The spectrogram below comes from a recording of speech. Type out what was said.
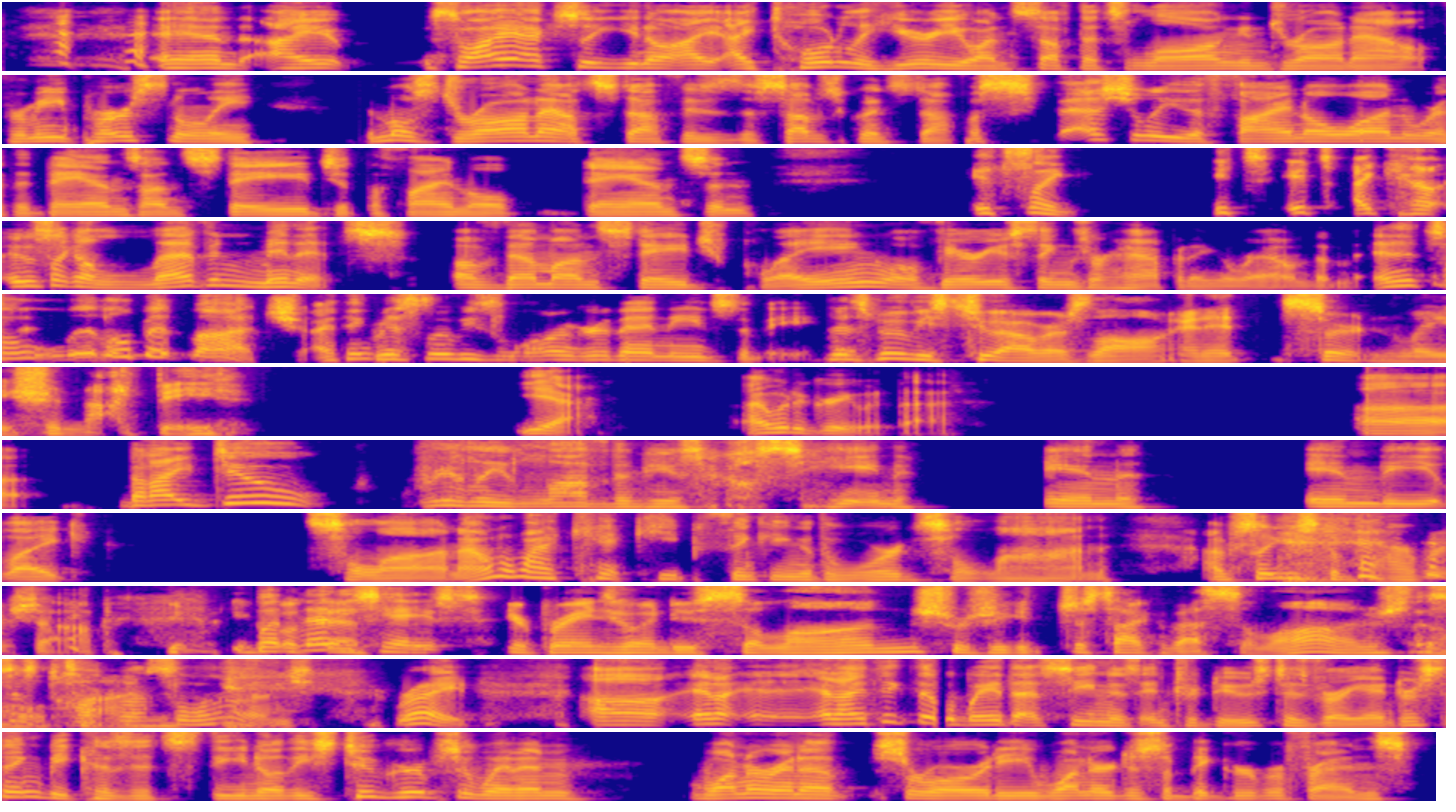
and I, so I actually, you know, I, I totally hear you on stuff that's long and drawn out. For me personally, the most drawn out stuff is the subsequent stuff, especially the final one where the band's on stage at the final dance. And it's like, it's, it's, I count, it was like 11 minutes of them on stage playing while various things are happening around them. And it's a little bit much. I think this movie's longer than it needs to be. this movie's 2 hours long and it certainly should not be Yeah, I would agree with that. Uh, but I do really love the musical scene in in the like salon. I don't know why I can't keep thinking of the word salon. I'm so used to barbershop. But in any case, your brain's going to Solange which we could just talk about Solange let's just talk time about Solange, right? Uh, and I- and I think the way that scene is introduced is very interesting because it's the, you know these two groups of women. One are in a sorority, one are just a big group of friends.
